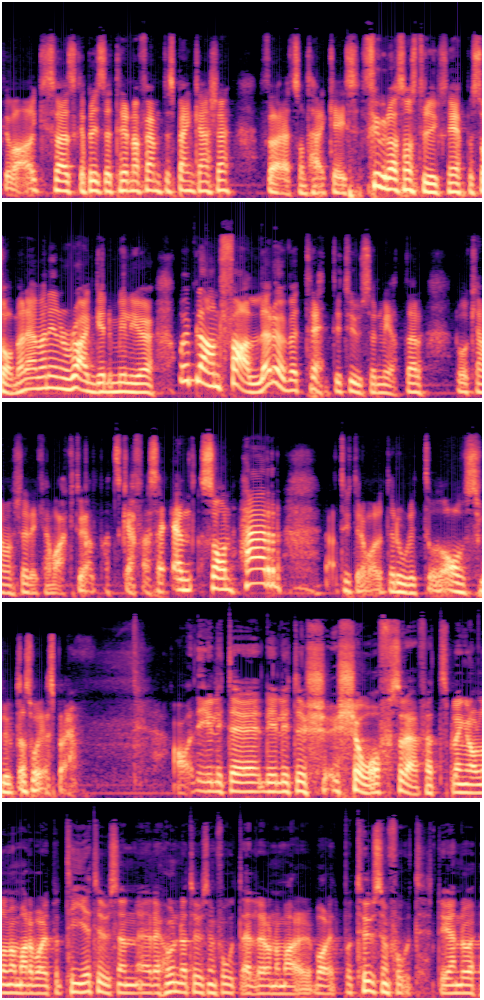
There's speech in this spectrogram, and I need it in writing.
ska vara svenska priser, 350 spänn kanske, för ett sånt här case. Fula som stryk som Jeppe sa, men även i en rugged miljö och ibland faller över 30 000 meter. Då kanske det kan vara aktuellt att skaffa sig en sån här. Jag tyckte det var lite roligt att avsluta så Jesper. Ja, det är ju lite, det är lite show-off sådär. För att det spelar ingen roll om de hade varit på 10 000 eller 100 000 fot eller om de hade varit på 1000 fot. Det är ju ändå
